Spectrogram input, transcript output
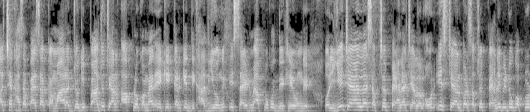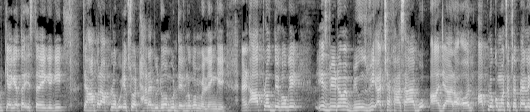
अच्छा खासा पैसा कमा रहा जो कि पाँचों चैनल आप लोग को मैं एक एक करके दिखा दिए होंगे, इस साइड में आप लोग को देखे होंगे। और ये चैनल है सबसे पहला चैनल और इस चैनल पर सबसे पहले वीडियो को अपलोड किया गया था इस तरीके की, जहाँ पर आप लोग को एक वीडियो वो देखने को मिलेंगी। एंड आप लोग देखोगे इस वीडियो में व्यूज़ भी अच्छा खासा है वो आ जा रहा और आप लोग को मैं सबसे पहले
